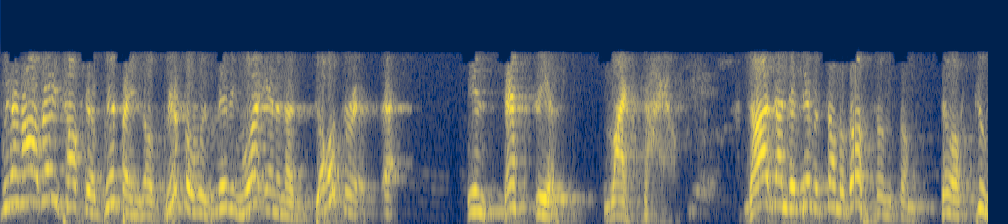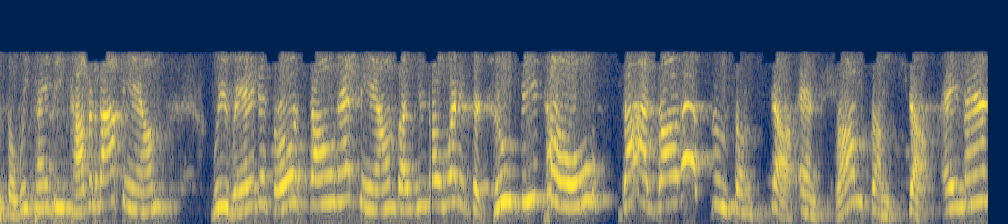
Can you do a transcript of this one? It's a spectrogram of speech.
We done already talked to Agrippa. And Agrippa was living what? In an adulterous, uh, incestuous lifestyle. God done delivered some of us from some stuff too, so we can't be talking about them. We ready to throw a stone at them, but you know what? If the truth be told, God brought us through some stuff and from some stuff. Amen?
